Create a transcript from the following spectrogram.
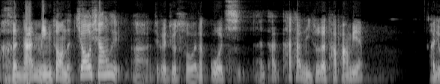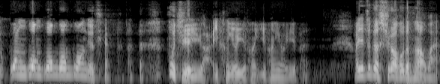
很难名状的焦香味啊，这个就所谓的锅气。嗯，他他他，你坐在他旁边，他就咣咣咣咣咣就这样，不绝于啊，一盆又一盆，一盆又一盆。而且这个石膏胡同很好玩，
